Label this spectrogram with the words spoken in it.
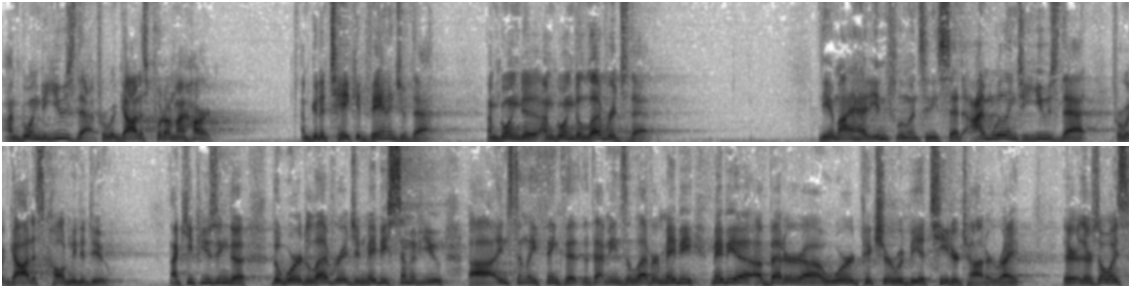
I'm going to use that for what God has put on my heart. I'm going to take advantage of that. I'm going to, I'm going to leverage that. Nehemiah had influence, and he said, I'm willing to use that for what God has called me to do. I keep using the, the word leverage, and maybe some of you uh, instantly think that, that that means a lever. Maybe, maybe a, a better uh, word picture would be a teeter totter, right? There, there's always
